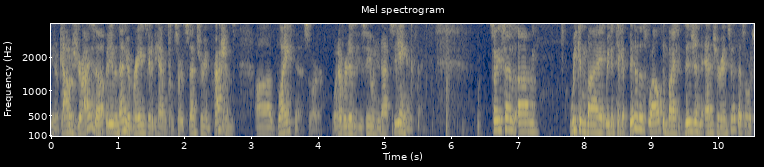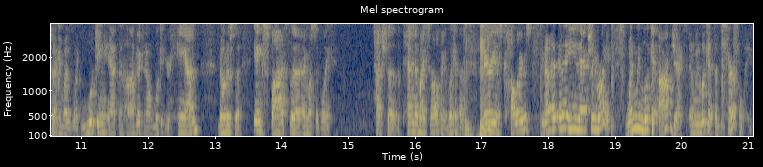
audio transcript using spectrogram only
you know, gouge your eyes up, but even then your brain's going to be having some sort of sensory impressions of blankness or whatever it is that you see when you're not seeing anything. So he says, um, we can buy, we can take a bit of this wealth and by division enter into it. That's what we're talking about is like looking at an object. You know, look at your hand. Notice the ink spots. that I must have like touched the, the pen to myself. I can look at the mm-hmm. various colors. You know, and he's actually right. When we look at objects and we look at them carefully,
